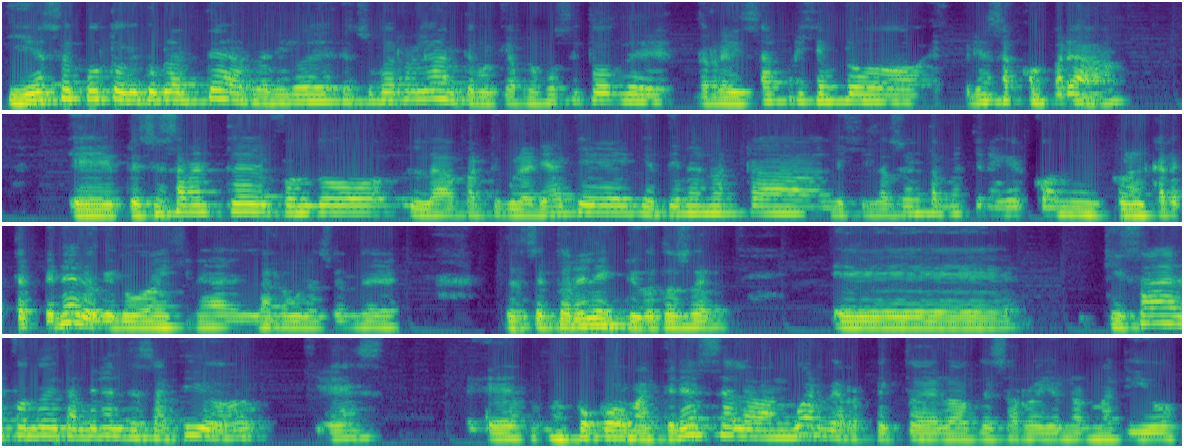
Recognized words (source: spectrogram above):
y ese punto que tú planteas, Danilo, es súper relevante, porque a propósito de, revisar, por ejemplo, experiencias comparadas, eh, precisamente, en el fondo, la particularidad que, tiene nuestra legislación también tiene que ver con, el carácter pionero que tuvo en general la regulación de, del sector eléctrico. Entonces, eh, quizás en el fondo también el desafío es, es, un poco mantenerse a la vanguardia respecto de los desarrollos normativos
